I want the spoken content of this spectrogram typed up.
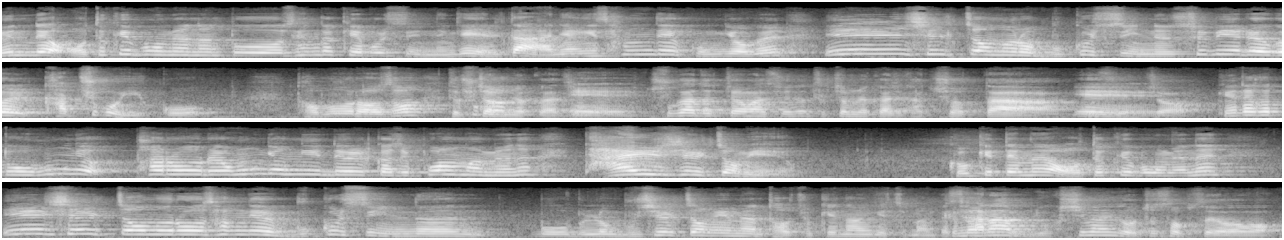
근데 어떻게 보면은 또 생각해 볼 수 있는 게 일단 안양이 상대 공격을 1실점으로 묶을 수 있는 수비력을 갖추고 있고 더불어서 득점력까지 추가- 예. 추가 득점할 수 있는 득점력까지 갖추었다 볼 수 예. 있죠. 게다가 또 홍겨, 8월에 홈 경기들까지 포함하면은 다 1실점이에요. 그렇기 때문에 어떻게 보면은 1실점으로 상대를 묶을 수 있는 뭐 물론 무실점이면 더 좋긴 하겠지만 사람 욕심이라는 게 어쩔 수 없어요.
